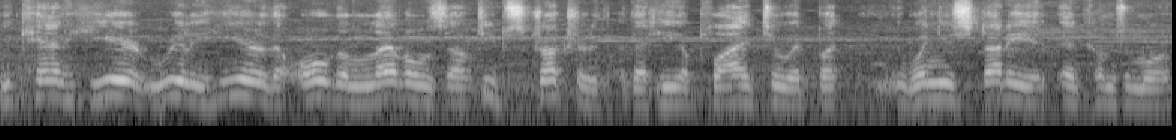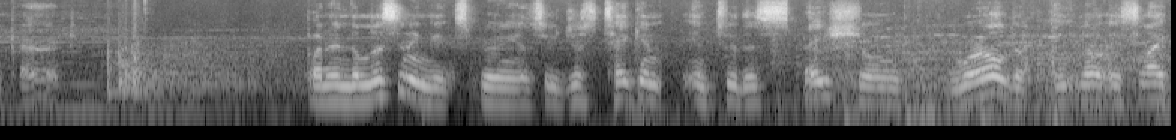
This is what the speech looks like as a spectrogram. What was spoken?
You can't hear, really hear the, all the levels of deep structure that he applied to it, but when you study it, it comes more apparent. But in the listening experience, you're just taken into this spatial world of, you know, it's like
